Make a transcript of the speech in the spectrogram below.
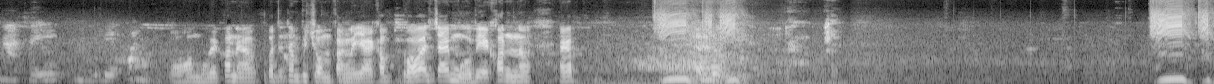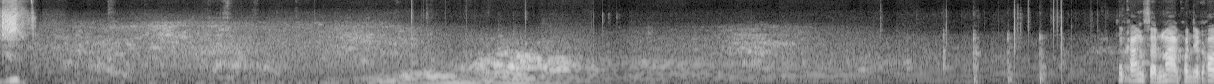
หน้าใช้หมูเบค อนอ๋อหมูเบคอนนะครับก็ท่านผู้ชมฟังระยะครับบอกว่าใช้หมูเบคอนเนาะนะครับทุกครั้งส่วนมากคนจะเข้า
